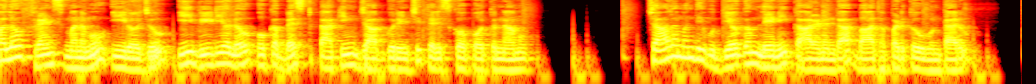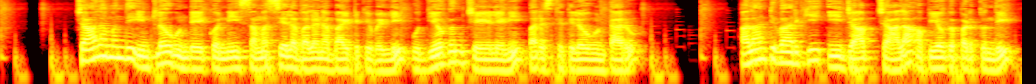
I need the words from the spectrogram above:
హలో ఫ్రెండ్స్ మనము ఈరోజు ఈ వీడియోలో ఒక బెస్ట్ ప్యాకింగ్ జాబ్ గురించి తెలుసుకోపోతున్నాము చాలామంది ఉద్యోగం లేని కారణంగా బాధపడుతూ ఉంటారు. చాలామంది ఇంట్లో ఉండే కొన్ని సమస్యల వలన బయటికి వెళ్ళి ఉద్యోగం చేయలేని పరిస్థితిలో ఉంటారు. అలాంటి వారికి ఈ జాబ్ చాలా ఉపయోగపడుతుంది.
